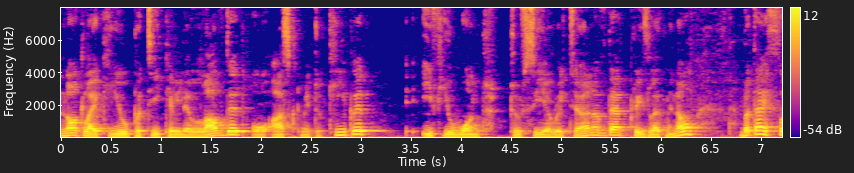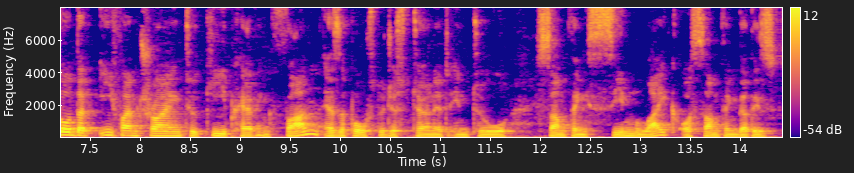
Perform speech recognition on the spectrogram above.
not like you particularly loved it or asked me to keep it. If you want to see a return of that, please let me know. But I thought that if I'm trying to keep having fun as opposed to just turn it into something sim-like or something that is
